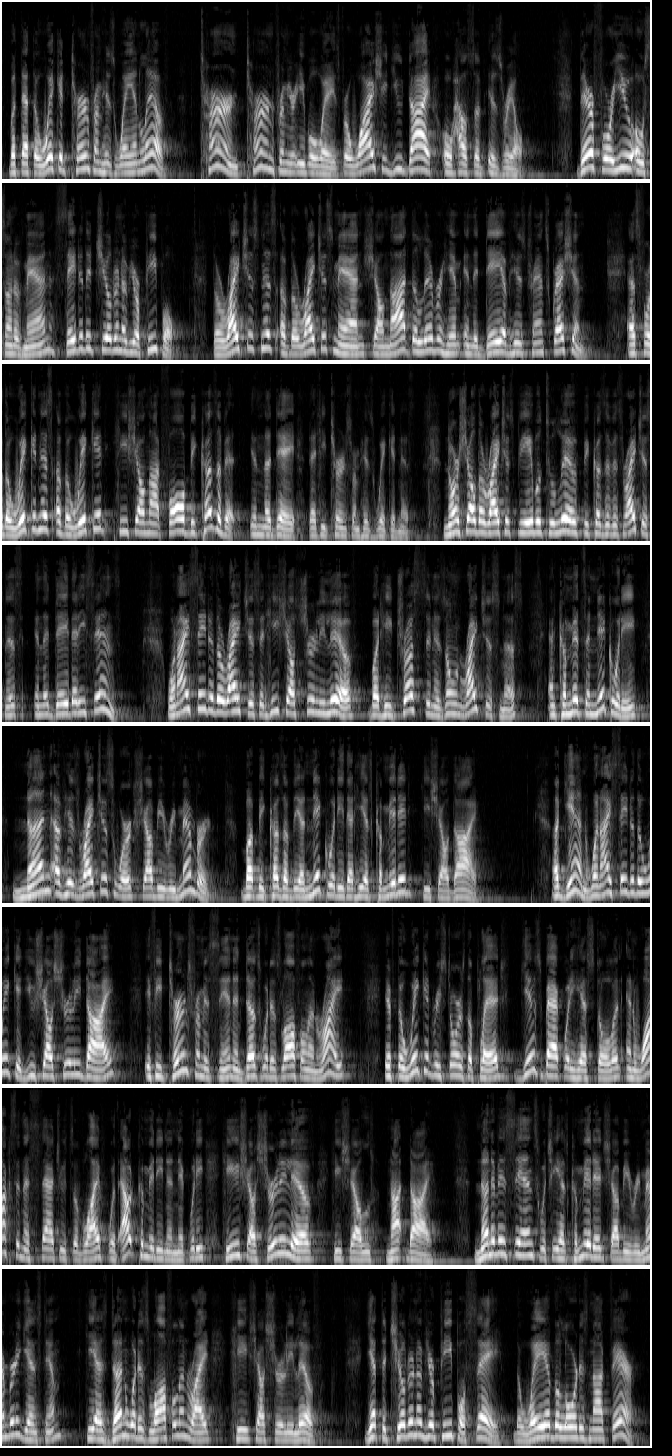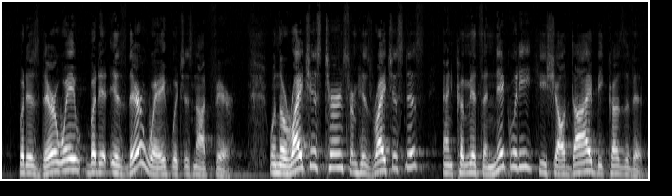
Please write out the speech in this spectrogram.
but that the wicked turn from his way and live. Turn, turn from your evil ways, for why should you die, O house of Israel? Therefore, you, O Son of Man, say to the children of your people, The righteousness of the righteous man shall not deliver him in the day of his transgression. As for the wickedness of the wicked, he shall not fall because of it in the day that he turns from his wickedness nor shall the righteous be able to live because of his righteousness in the day that he sins. When I say to the righteous that he shall surely live, but he trusts in his own righteousness and commits iniquity, none of his righteous works shall be remembered, but because of the iniquity that he has committed, he shall die. Again, when I say to the wicked, You shall surely die, if he turns from his sin and does what is lawful and right, if the wicked restores the pledge, gives back what he has stolen, and walks in the statutes of life without committing iniquity, he shall surely live, he shall not die. None of his sins which he has committed shall be remembered against him. He has done what is lawful and right, he shall surely live. Yet the children of your people say, The way of the Lord is not fair, but is their way, but it is their way which is not fair. When the righteous turns from his righteousness and commits iniquity, he shall die because of it.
